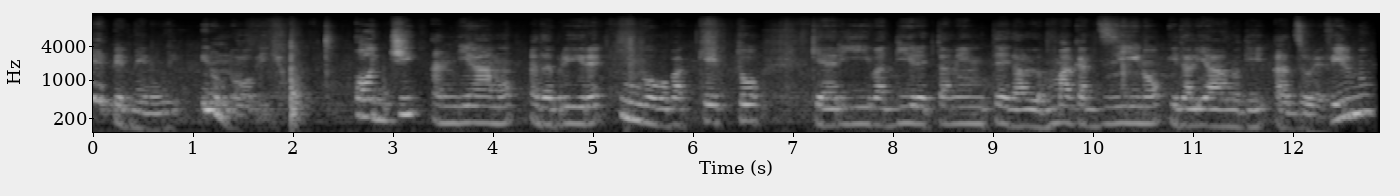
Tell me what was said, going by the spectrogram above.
e benvenuti in un nuovo video. Oggi andiamo ad aprire un nuovo pacchetto che arriva direttamente dal magazzino italiano di Azzore Film.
